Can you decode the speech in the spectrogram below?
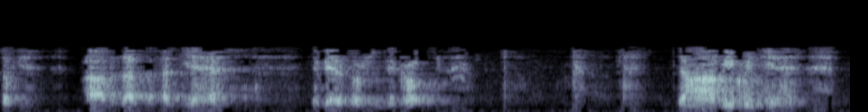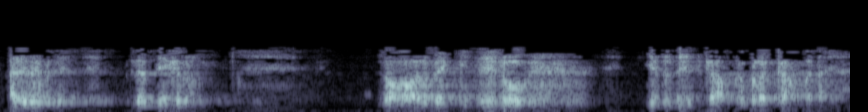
تو آپ ذات یہ ہے کہ میرے دوست، دیکھو۔ جہاں بھی کوئی چیز ہے، ارے مجھے دیکھ لو لاہور میں کتنے لوگ ہیں۔ جنہوں نے اس کام کا بڑا کام بنایا۔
